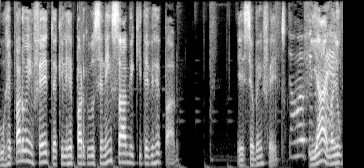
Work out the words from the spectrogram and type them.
O reparo bem feito é aquele reparo que você nem sabe que teve reparo. Esse é o bem feito. Então eu fico e, ai, mas eu...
